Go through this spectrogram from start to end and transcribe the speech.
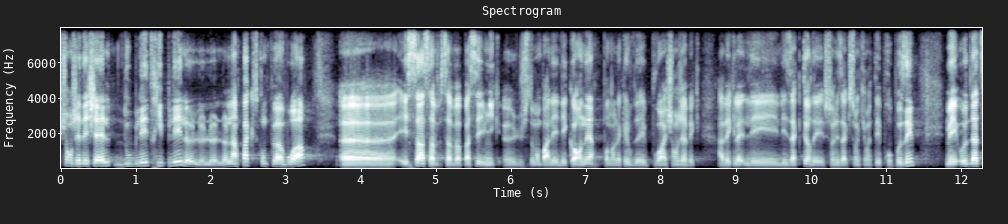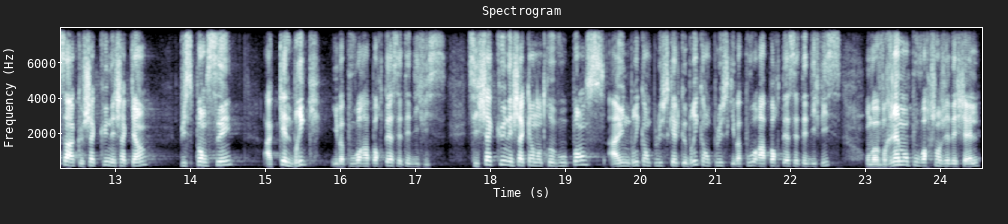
changer d'échelle, doubler, tripler l'impact qu'on peut avoir. Euh, et ça, ça, va passer euh, justement par les, corners pendant lesquels vous allez pouvoir échanger avec, les, acteurs sur les actions qui ont été proposées. Mais au-delà de ça, que chacune et chacun puisse penser à quelle brique il va pouvoir apporter à cet édifice. Si chacune et chacun d'entre vous pense à une brique en plus, quelques briques en plus qui va pouvoir apporter à cet édifice, on va vraiment pouvoir changer d'échelle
